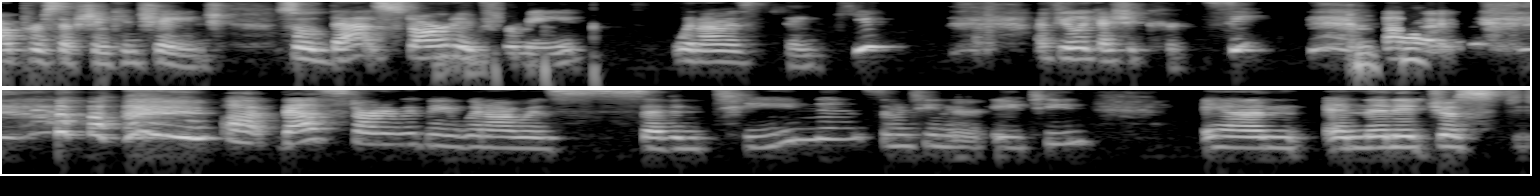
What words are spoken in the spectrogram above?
our perception can change. So that started for me when I was, thank you. I feel like I should curtsy. Uh, uh, that started with me when I was 17, 17 or 18 and and then it just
